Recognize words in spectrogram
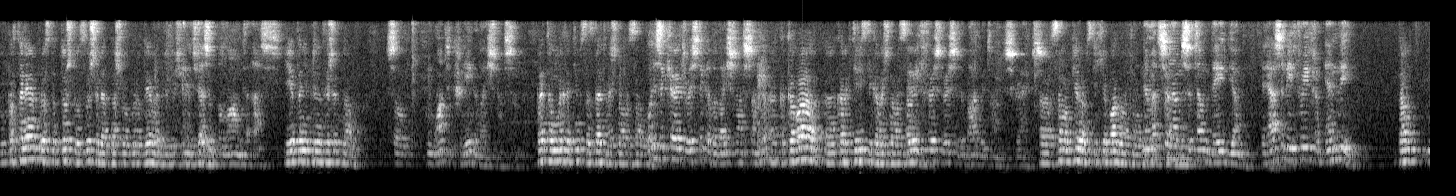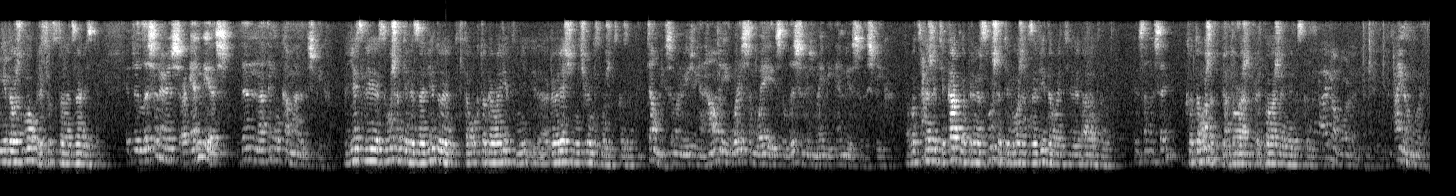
Мы повторяем просто то, что услышали от нашего Гурудева belong to us. И это не принадлежит нам. So we want to create a Vaishnava. Поэтому мы хотим создать Вайшнава Сангу. Э, Какова э, характеристика Вайшнава. Э, В самом первом стихе Бхагаватам Namatsurnam satam vedyam. It has to be free from envy. там не должно присутствовать зависти. If the listeners are envious, then nothing will come out of the. Если слушатели завидуют тому, кто говорит, ни- э, говорящий ничего не сможет сказать. Tell me, someone raise your hand, how many, what are some ways the listeners might be envious of the speaker? А Вот скажите, как, например, слушатель может завидовать э, оратору? Can someone say? Кто-то может предполож- предположение высказать? I know more than you. I know more than you.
